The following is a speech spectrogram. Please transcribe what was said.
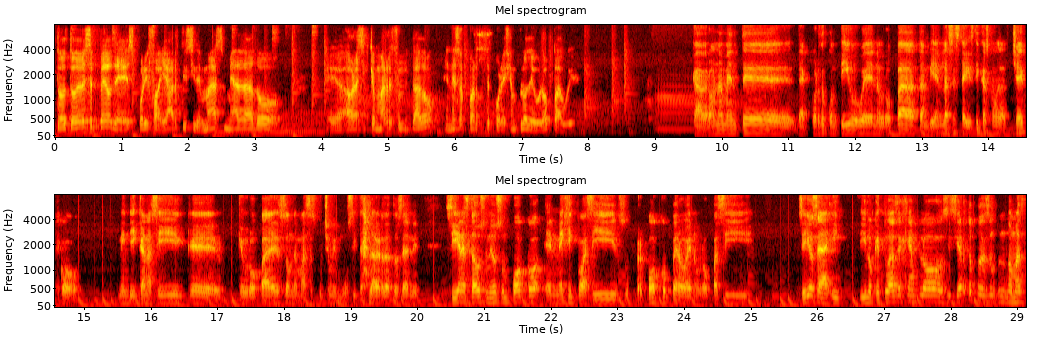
todo, todo, ese pedo de Spotify Artists y demás me ha dado eh, ahora sí que más resultado en esa parte, por ejemplo, de Europa, güey cabronamente de acuerdo contigo, güey. En Europa también las estadísticas como la Checo me indican así que, que, Europa es donde más escucho mi música, la verdad. O sea, sí en Estados Unidos un poco, en México así súper poco, pero en Europa sí. Sí, o sea, y, y, lo que tú das de ejemplo, sí es cierto, pues nomás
